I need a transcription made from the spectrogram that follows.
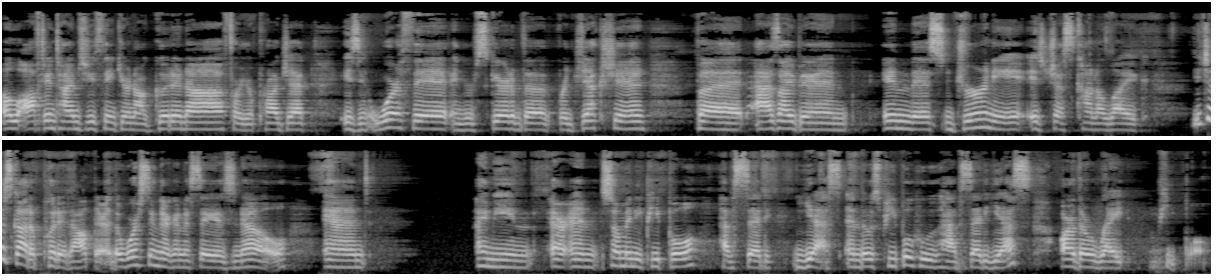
oftentimes you think you're not good enough or your project isn't worth it and you're scared of the rejection. But as I've been in this journey, is just kind of like, you just got to put it out there. The worst thing they're going to say is no. And I mean, er, and so many people have said yes. And those people who have said yes are the right people.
